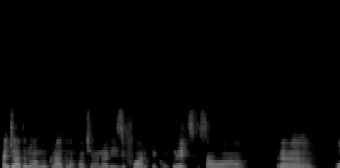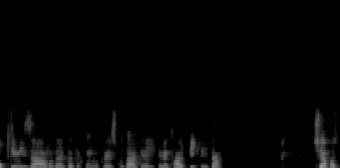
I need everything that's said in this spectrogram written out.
Dar niciodată nu am lucrat la face analize foarte complexe sau a uh, optimiza modalitatea cum lucrezi cu date, eventual big data. Și a fost,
